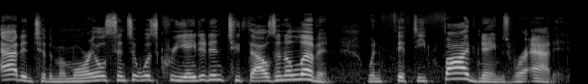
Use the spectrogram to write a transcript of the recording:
added to the memorial since it was created in 2011, when 55 names were added.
